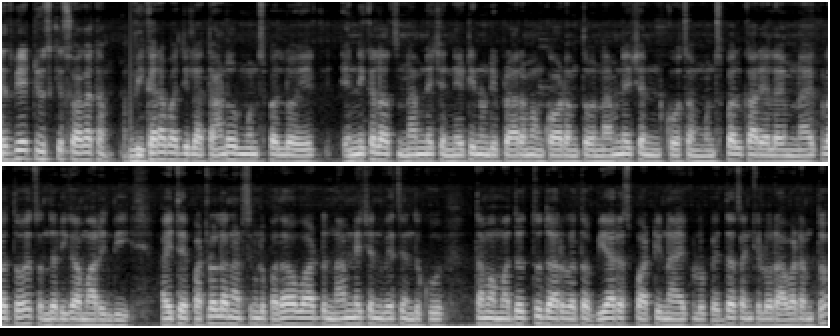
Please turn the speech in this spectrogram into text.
ఎస్బీఐ న్యూస్కి స్వాగతం. వికారాబాద్ జిల్లా తాండూరు మున్సిపల్లో ఎన్నికల నామినేషన్ నేటి నుండి ప్రారంభం కావడంతో నామినేషన్ కోసం మున్సిపల్ కార్యాలయం నాయకులతో సందడిగా మారింది. అయితే పట్లోల నరసింహులు పదవ వార్డు నామినేషన్ వేసేందుకు తమ మద్దతుదారులతో బీఆర్ఎస్ పార్టీ నాయకులు పెద్ద సంఖ్యలో రావడంతో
